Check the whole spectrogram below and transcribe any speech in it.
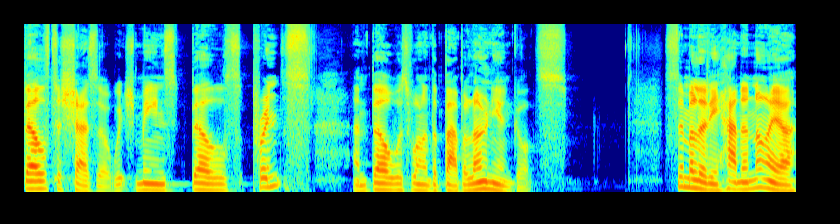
Belteshazzar, which means Bel's prince, and Bel was one of the Babylonian gods. Similarly, Hananiah,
